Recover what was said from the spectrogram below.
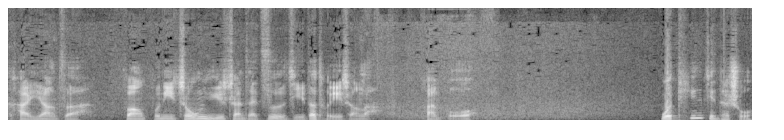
看样子，仿佛你终于站在自己的腿上了，汉普。我听见他说，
